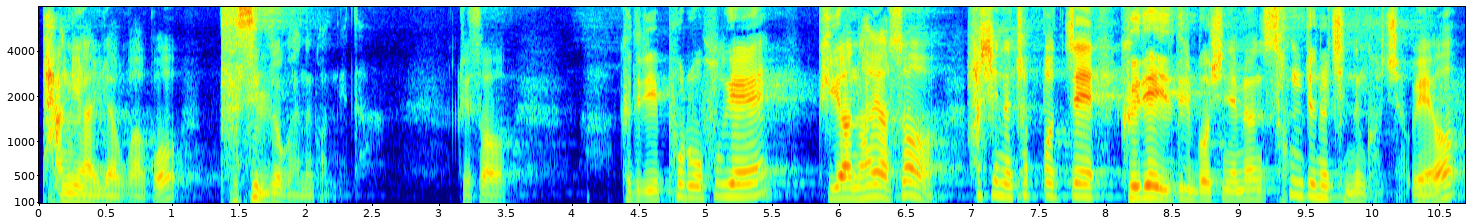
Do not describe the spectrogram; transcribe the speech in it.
방해하려고 하고 부수려고 하는 겁니다. 그래서 그들이 포로 후에 귀환하여서 하시는 첫 번째 그들의 일들이 무엇이냐면 성전을 짓는 거죠. 왜요?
